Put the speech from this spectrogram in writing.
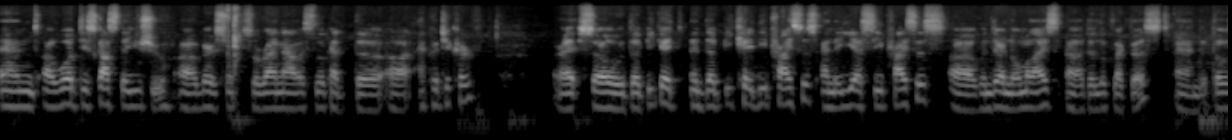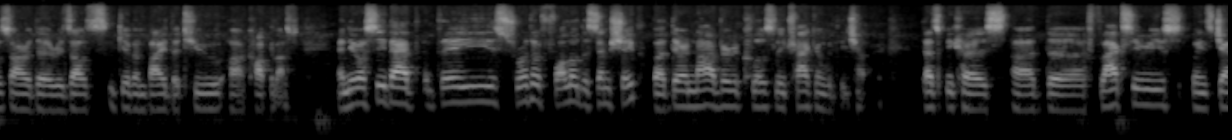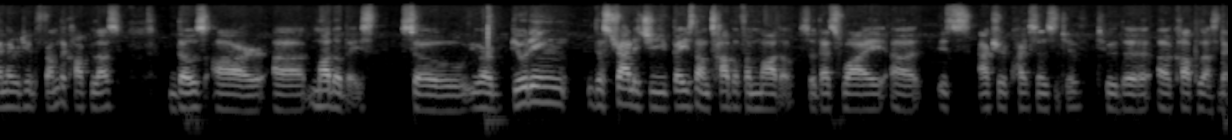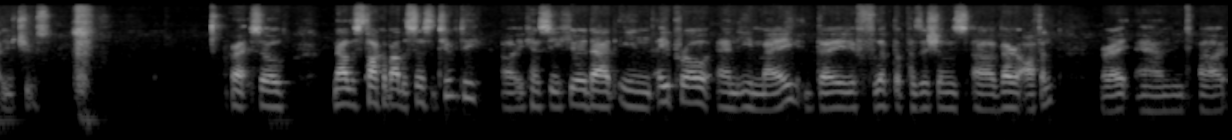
and uh, we'll discuss the issue very soon. So right now, let's look at the equity curve. Right, so the BK, the BKD prices and the ESC prices, uh, when they're normalized, uh, they look like this. And those are the results given by the two uh, copulas. And you will see that they sort of follow the same shape, but they're not very closely tracking with each other. That's because uh, the flag series, when it's generated from the copulas, those are uh, model-based. So you are building the strategy based on top of a model. So that's why uh, it's actually quite sensitive to the uh, copulas that you choose. All right, so now let's talk about the sensitivity. Uh, you can see here that in April and in May, they flip the positions uh, very often, right? And uh,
